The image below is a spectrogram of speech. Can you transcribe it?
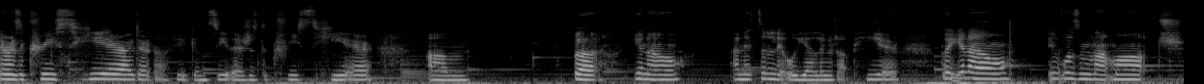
there is a crease here. I don't know if you can see, there's just a crease here. Um, but, you know, and it's a little yellowed up here. But, you know, it wasn't that much.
